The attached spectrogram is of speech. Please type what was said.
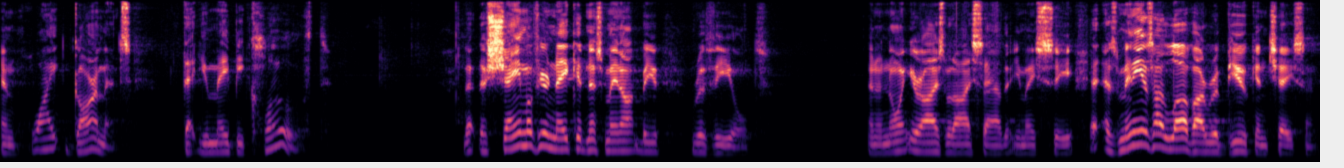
and white garments that you may be clothed, that the shame of your nakedness may not be revealed. And anoint your eyes with eye salve that you may see. As many as I love, I rebuke and chasten.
